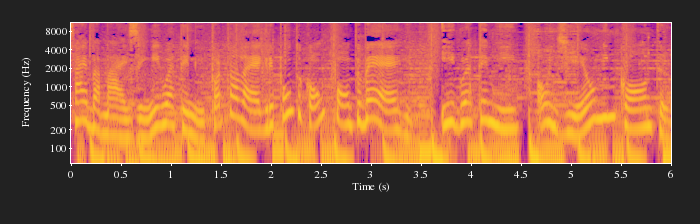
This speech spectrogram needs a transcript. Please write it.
Saiba mais em iguatemiportoalegre.com.br. Iguatemi, onde eu me encontro.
